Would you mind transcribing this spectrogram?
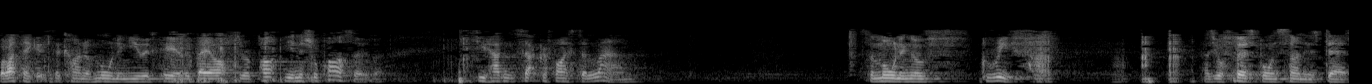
Well, I think it's the kind of mourning you would hear the day after the initial Passover. If you hadn't sacrificed a lamb, it's the morning of grief as your firstborn son is dead.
